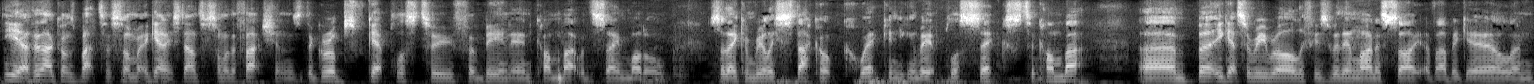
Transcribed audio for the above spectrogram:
Yeah, I think that comes back to some. Again, it's down to some of the factions. The grubs get plus two for being in combat with the same model, so they can really stack up quick, and you can be at plus six to combat. Um, but he gets a reroll if he's within line of sight of Abigail, and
